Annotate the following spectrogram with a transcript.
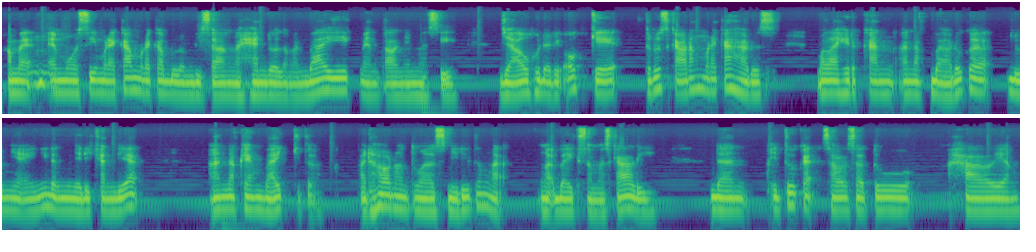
sampai Mhm. emosi mereka mereka belum bisa ngehandle dengan baik mentalnya masih jauh dari oke terus sekarang mereka harus melahirkan anak baru ke dunia ini dan menjadikan dia anak yang baik gitu padahal orang tua sendiri tuh nggak nggak baik sama sekali dan itu kayak salah satu hal yang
